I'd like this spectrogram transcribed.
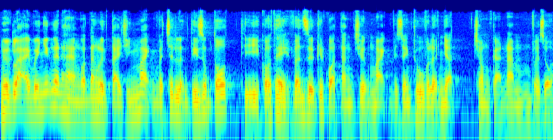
Ngược lại, với những ngân hàng có năng lực tài chính mạnh và chất lượng tín dụng tốt thì có thể vẫn giữ kết quả tăng trưởng mạnh về doanh thu và lợi nhuận trong cả năm vừa rồi.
